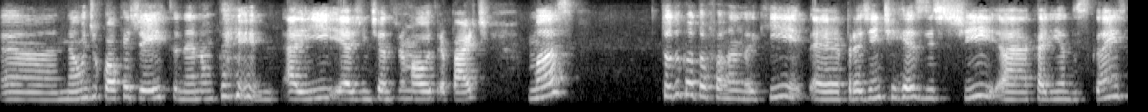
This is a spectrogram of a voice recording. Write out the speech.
Uh, não de qualquer jeito, né? Não tem. Aí a gente entra numa outra parte, mas tudo que eu estou falando aqui é para a gente resistir à carinha dos cães,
